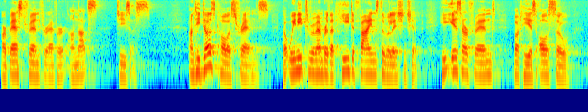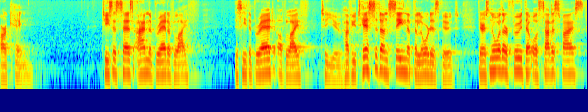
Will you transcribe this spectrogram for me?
our best friend forever, and that's Jesus. And he does call us friends, but we need to remember that he defines the relationship. He is our friend, but he is also our king. Jesus says, I am the bread of life. Is he the bread of life to you? Have you tasted and seen that the Lord is good? There is no other food that will satisfy us.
